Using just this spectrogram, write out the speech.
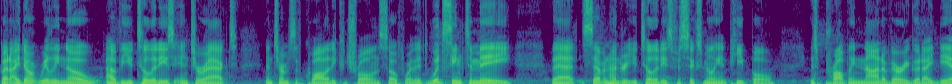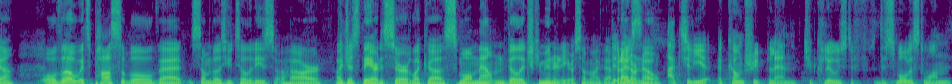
But I don't really know how the utilities interact in terms of quality control and so forth. It would seem to me that 700 utilities for 6 million people is probably not a very good idea. Although it's possible that some of those utilities are, are just there to serve like a small mountain village community or something like that. But I don't know. Actually, a, a country plan to close the, the smallest one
